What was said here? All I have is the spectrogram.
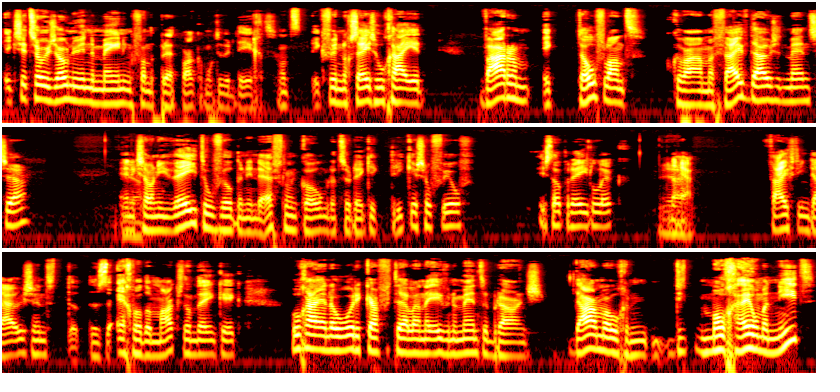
ik zit sowieso nu in de mening van de pretparken moeten weer dicht. Want ik vind nog steeds, hoe ga je. Waarom. Ik, Toverland kwamen 5000 mensen. En Ja. ik zou niet weten hoeveel er in de Efteling komen. Dat zou denk ik drie keer zoveel. Is dat redelijk? Ja. Nou ja, 15.000. Dat, dat is echt wel de max. Dan denk ik. Hoe ga je aan de horeca vertellen aan de evenementenbranche? Daar mogen. Die mogen helemaal niet.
